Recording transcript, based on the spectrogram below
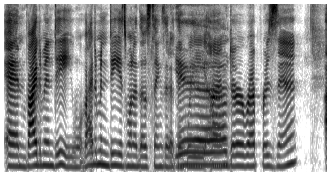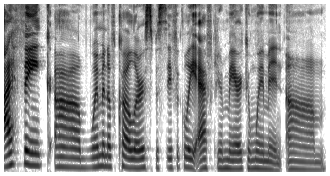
and vitamin D. Well, vitamin D is one of those things that I think Yeah. we underrepresent. I think um, women of color, specifically African American women, um,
